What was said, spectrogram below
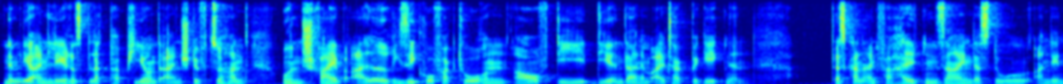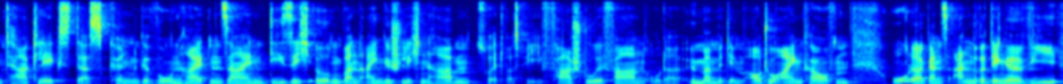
Nimm dir ein leeres Blatt Papier und einen Stift zur Hand und schreib alle Risikofaktoren auf, die dir in deinem Alltag begegnen. Das kann ein Verhalten sein, das du an den Tag legst, das können Gewohnheiten sein, die sich irgendwann eingeschlichen haben, so etwas wie Fahrstuhl fahren oder immer mit dem Auto einkaufen oder ganz andere Dinge wie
